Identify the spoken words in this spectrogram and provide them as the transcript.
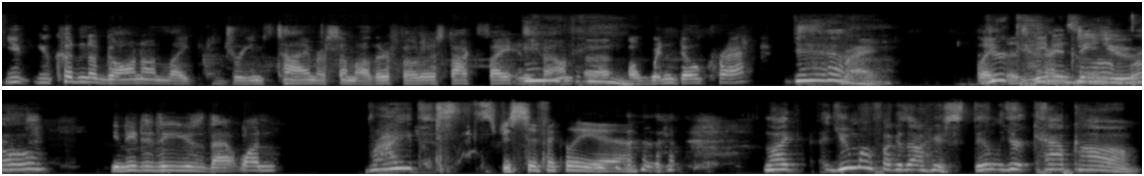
you, you couldn't have gone on like Dreamstime or some other photo stock site and found a, a window crack. yeah, Right. Like You're you needed to Capcom, use bro. you needed to use that one. right? Specifically, yeah. Like you motherfuckers out here still, you're Capcom.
